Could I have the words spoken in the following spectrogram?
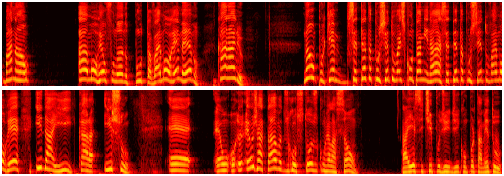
banal. Ah, morreu fulano. Puta, vai morrer mesmo. Caralho. Não, porque 70% vai se contaminar, 70% vai morrer. E daí, cara, isso é. é um, eu já tava desgostoso com relação a esse tipo de, de comportamento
